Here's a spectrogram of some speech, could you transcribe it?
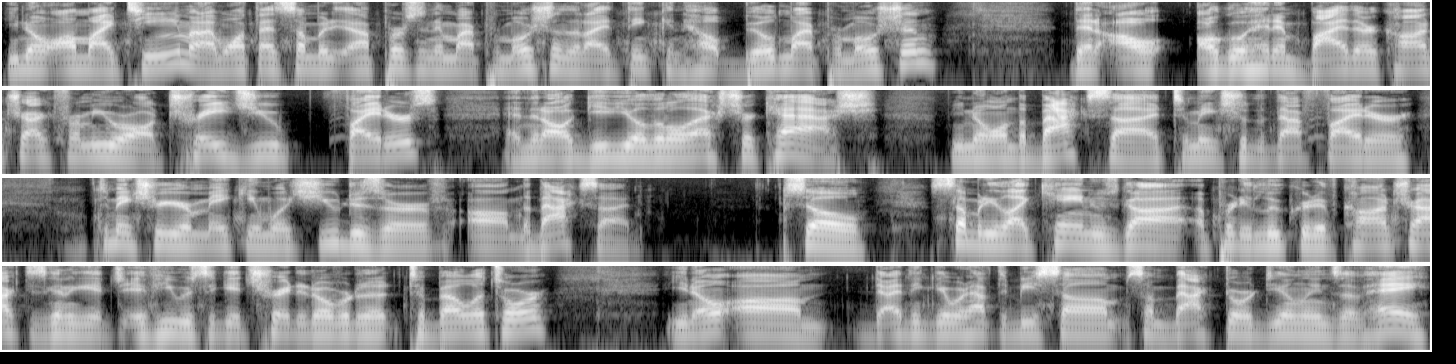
you know, on my team, and I want that somebody that person in my promotion that I think can help build my promotion then I'll I'll go ahead and buy their contract from you or I'll trade you fighters and then I'll give you a little extra cash, you know, on the backside to make sure that that fighter to make sure you're making what you deserve on the backside. So somebody like Cain, who's got a pretty lucrative contract, is going to get if he was to get traded over to, to Bellator. You know, um, I think there would have to be some some backdoor dealings of hey,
